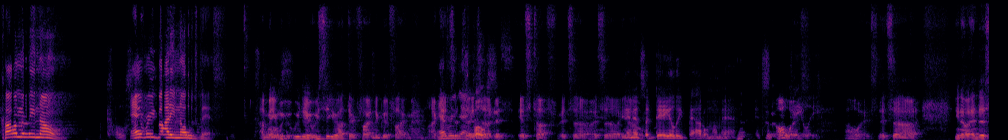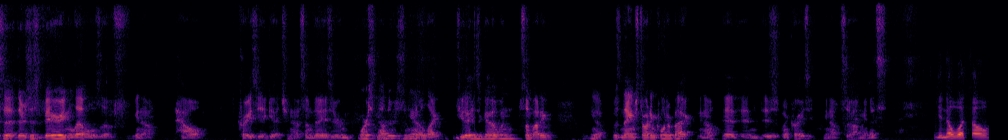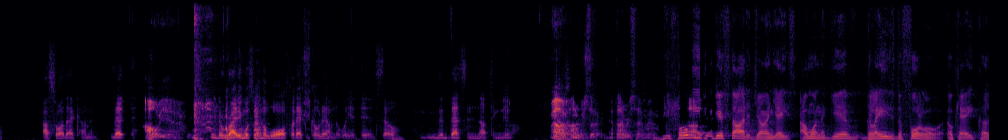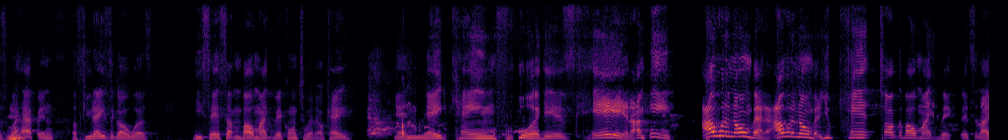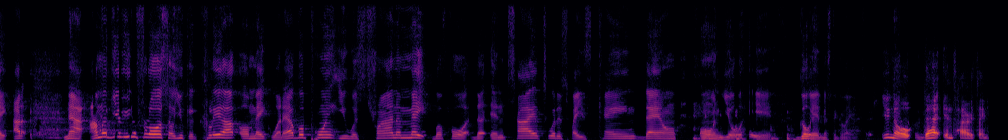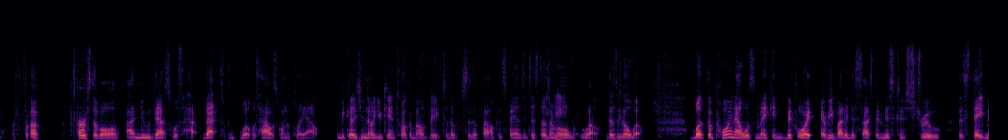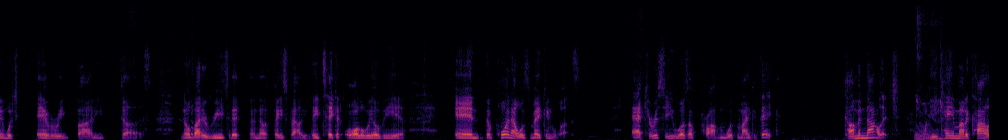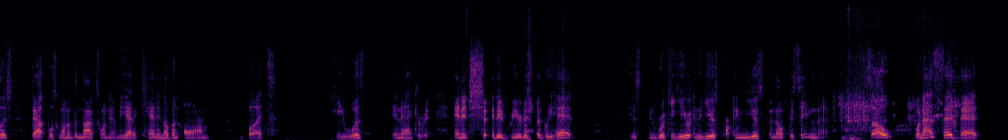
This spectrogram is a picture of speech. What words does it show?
Commonly known. Close. Everybody knows this. I mean, we, we do. We see you out there fighting a good fight, man. Like Every it's, day. it's, it's, a, uh, it's it's tough. It's a it's a you and know it's a daily battle, my man. It's Always. daily. always it's a you know and this uh, there's just varying levels of you know how crazy it gets. You know, some days are worse than others. And you know, like a few days ago when somebody you know was named starting quarterback, you know, it, and it just went crazy. You know, so I mean, it's You know what though? I saw that coming. That oh yeah, I mean, the writing was on the wall for that to go down the way it did. So th- that's nothing new. oh 100 percent, 100 percent, man. Before we Um, even get started, John Yates, I want to give Glaze the floor, okay? Because what Mhm. happened a few days ago was he said something about Mike Vick on Twitter, okay? And they came for his head. I mean, I would have known better. I would have known better. You can't talk about Mike Vick. It's like I now I'm gonna give you the floor so you can clear up or make whatever point you was trying to make before the entire Twitter space came down on your head. Go ahead, Mr. Glaze. You know that entire thing. Uh, first of all, I knew that's was how, that's what was how it's going to play out because you know you can't talk about Vic to the to the Falcons fans. It just doesn't roll well. It doesn't go well. But the point I was making before everybody decides to misconstrue the statement, which everybody does, nobody reads it at know, face value. They take it all the way over here. And the point I was making was accuracy was a problem with Mike Vick. Common knowledge. Oh, when he came out of college, that was one of the knocks on him. He had a cannon of an arm, but he was inaccurate, and it sh- it reared its ugly head. His in rookie year, in the years in years you know preceding that. So when I said that,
